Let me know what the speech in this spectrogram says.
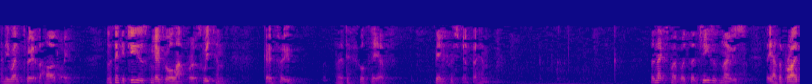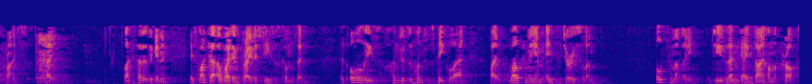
And he went through it the hard way. And I think if Jesus can go through all that for us, we can go through the difficulty of being a Christian for him. The next point was that Jesus knows that he has a bride price to pay. Like I said at the beginning, it's like a, a wedding parade as Jesus comes in. There's all these hundreds and hundreds of people there, like welcoming him into Jerusalem. Ultimately, Jesus' endgame dying on the cross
